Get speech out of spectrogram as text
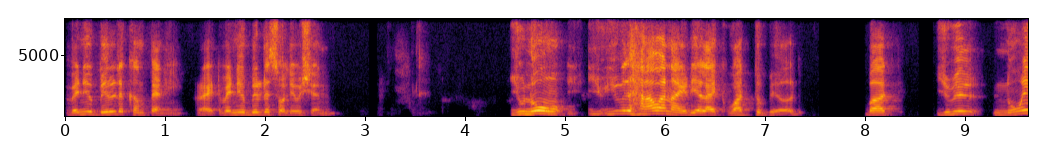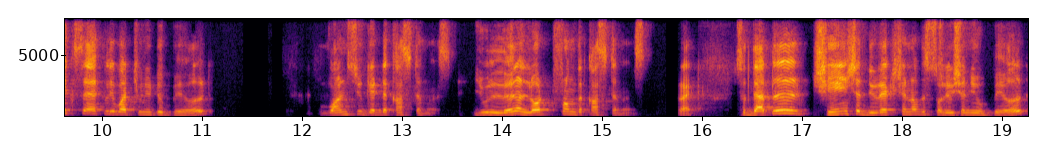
when you build a company right when you build a solution you know you, you will have an idea like what to build but you will know exactly what you need to build once you get the customers. You learn a lot from the customers right? So that will change the direction of the solution you build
